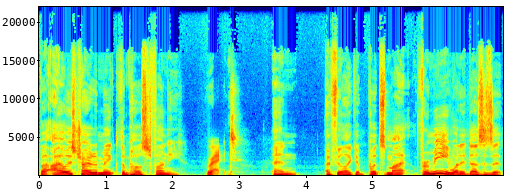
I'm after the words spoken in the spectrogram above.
But I always try to make the post funny. right. and I feel like it puts my for me what it does is it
